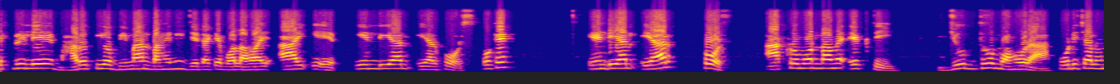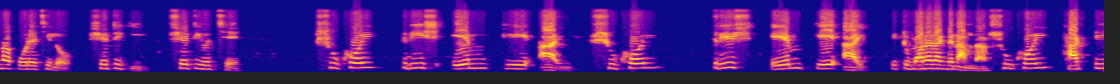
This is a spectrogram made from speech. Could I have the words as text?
এপ্রিলে ভারতীয় বিমান বাহিনী, যেটাকে বলা হয় IAF Indian air force, okay? Indian air force, আক্রমণ নামে একটি যুদ্ধ মহড়া পরিচালনা করেছিল, সেটি কি? সেটি হচ্ছে সুখই ত্রিশ এম কে আই, সুখই ত্রিশ এম কে আই, একটু মনে রাখবেন আমরা, Sukhoi thirty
